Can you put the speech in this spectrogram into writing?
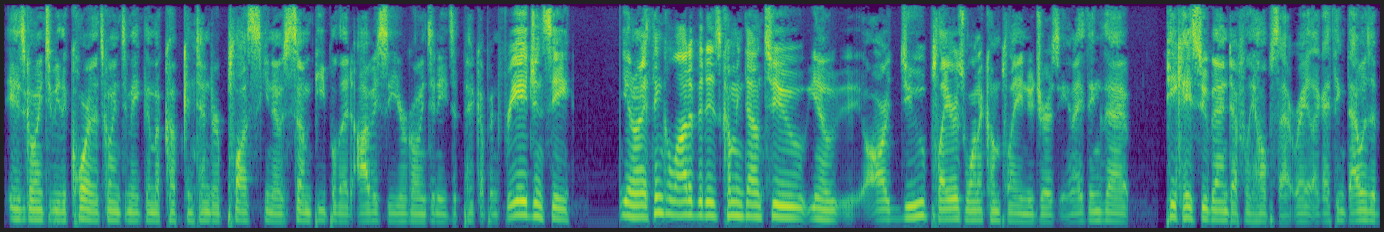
is going to be the core that's going to make them a cup contender? Plus, you know, some people that obviously you're going to need to pick up in free agency you know, I think a lot of it is coming down to, you know, are do players want to come play in New Jersey? And I think that PK Subban definitely helps that, right? Like I think that was a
